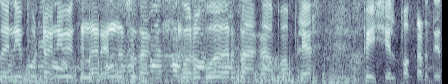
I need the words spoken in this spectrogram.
सनी फुटाने विकणाऱ्यांना सुद्धा बरोबर जागा आपापल्या स्पेशल पकडतात.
